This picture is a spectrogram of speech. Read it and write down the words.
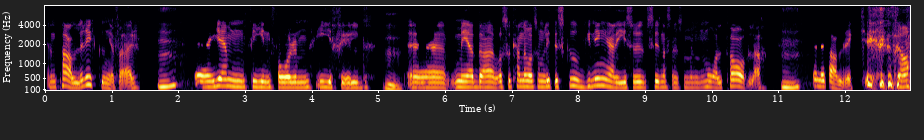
en tallrik ungefär. Mm. Eh, jämn fin form, ifylld. Mm. Eh, med, och så kan det vara som lite skuggningar i så det ser nästan ut som en måltavla. Mm. Eller tallrik. Ja.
